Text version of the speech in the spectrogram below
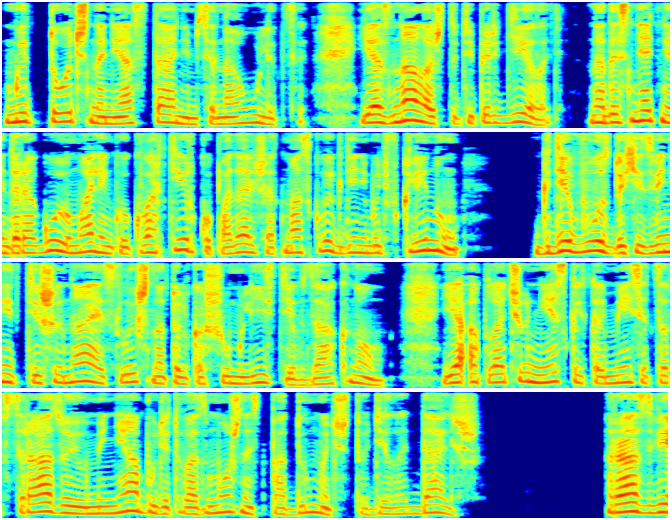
Мы точно не останемся на улице. Я знала, что теперь делать. Надо снять недорогую маленькую квартирку подальше от Москвы где-нибудь в Клину, где в воздухе звенит тишина и слышно только шум листьев за окном. Я оплачу несколько месяцев сразу, и у меня будет возможность подумать, что делать дальше. Разве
